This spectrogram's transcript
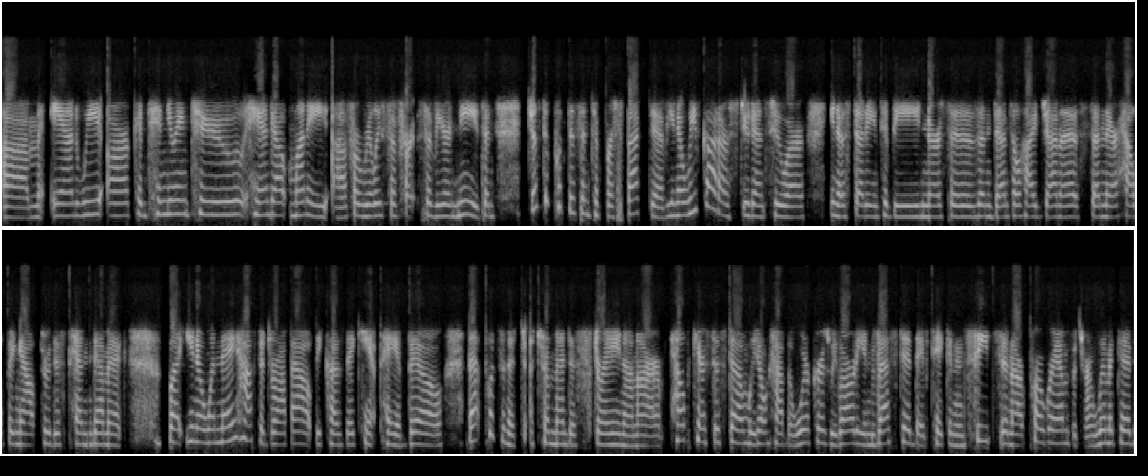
Um, and we are continuing to hand out money uh, for really sever severe needs. And just to put this into perspective, you know, we've got our students who are, you know, studying to be nurses and dental hygienists, and they're helping out through this pandemic. But, you know, when they have to drop out because they can't pay a bill, that puts in a, a tremendous strain on our healthcare system. We don't have the workers. We've already invested. They've taken seats in our programs, which are limited.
